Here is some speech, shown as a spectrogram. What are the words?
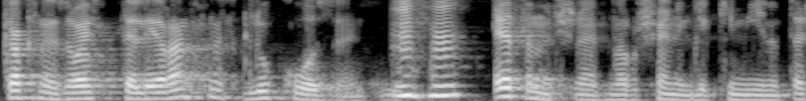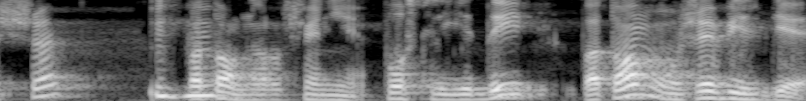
как называется, толерантность глюкозы. Мгм. Это начинает нарушение гликемии натощак, Мгм. потом нарушение после еды, потом уже везде.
